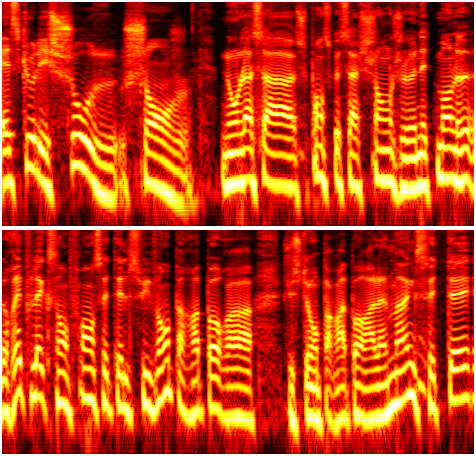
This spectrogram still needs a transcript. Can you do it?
Est-ce que les choses changent? Non, là, ça, je pense que ça change nettement. Le réflexe en France était le suivant par rapport à justement par rapport à l'Allemagne, c'était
